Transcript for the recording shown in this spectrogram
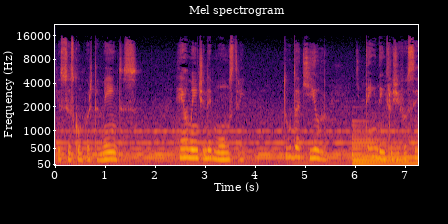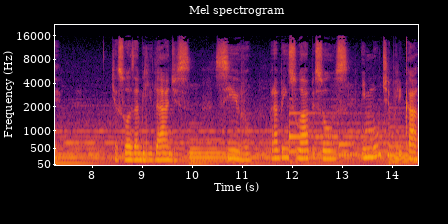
Que os seus comportamentos realmente demonstrem tudo aquilo que tem dentro de você. Que as suas habilidades sirvam para abençoar pessoas e multiplicar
